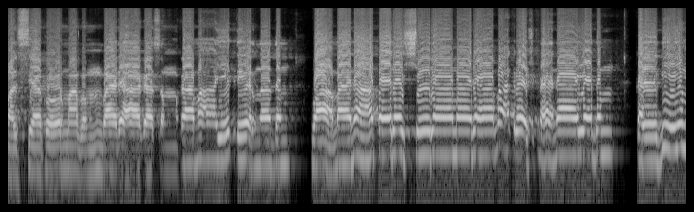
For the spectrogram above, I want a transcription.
മത്സ്യകൂർമ്മവും വരാഗസംഹമായി തീർന്നതും വാമന പരശുരാമ രാമകൃഷ്ണനായതും കൽകിയും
